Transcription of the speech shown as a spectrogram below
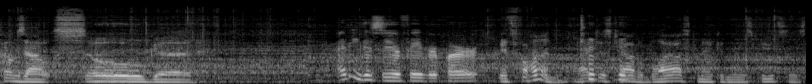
Comes out so good. I think this is your favorite part. It's fun. I just have a blast making these pizzas.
